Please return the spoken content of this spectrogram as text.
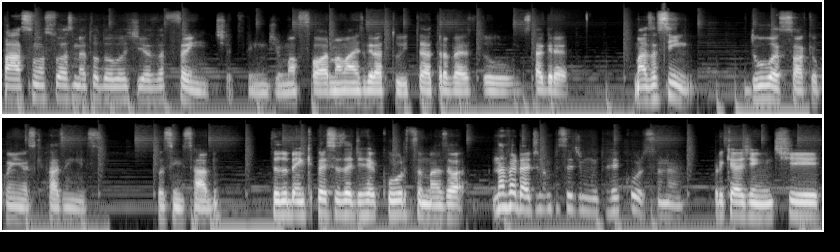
passam as suas metodologias à frente, assim, de uma forma mais gratuita através do Instagram. Mas assim, duas só que eu conheço que fazem isso. Tipo assim, sabe? Tudo bem que precisa de recurso, mas eu, na verdade não precisa de muito recurso, né? Porque a gente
